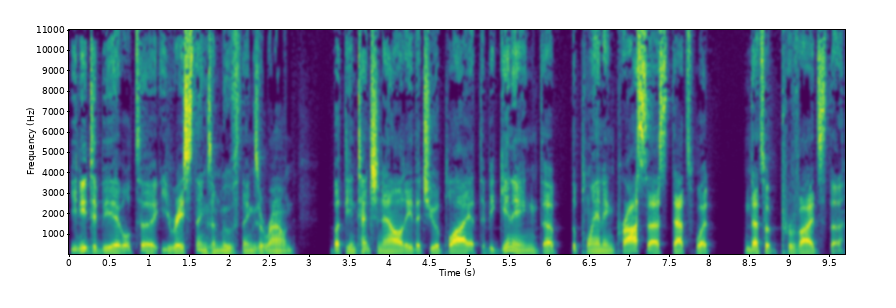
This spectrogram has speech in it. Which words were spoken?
You need to be able to erase things and move things around. But the intentionality that you apply at the beginning, the the planning process, that's what that's what provides the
